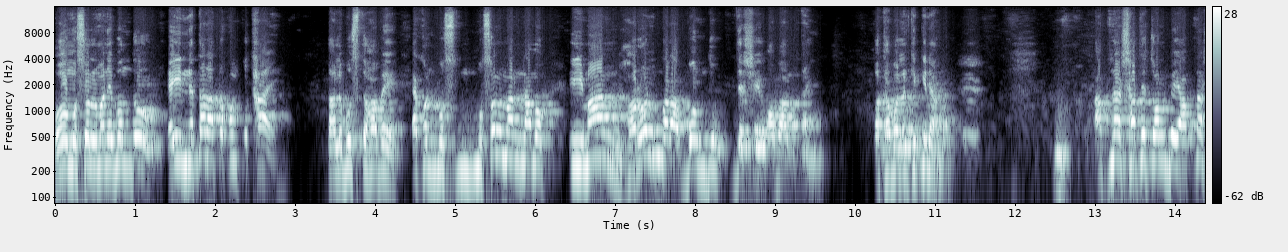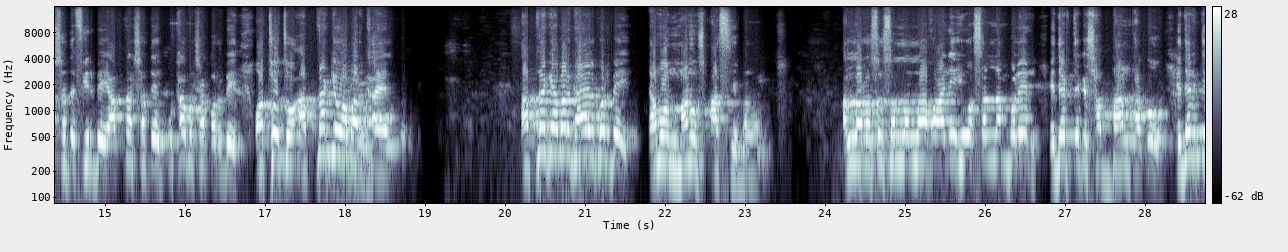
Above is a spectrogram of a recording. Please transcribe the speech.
ও মুসলমানি বন্ধু, এই নেতারা তখন কোথায়? তাহলে বুঝতে হবে, এখন মুস- মুসলমান নামক ইমান হরণ করা বন্ধু দেশে অভাব নাই। কথা বলেন ঠিক কিনা? আপনার সাথে চলবে, আপনার সাথে ফিরবে, আপনার সাথে উঠা বসা করবে, অথচ আপনাকেও আবার ঘায়াল করবে। আপনাকে আবার ঘায়াল করবে, এমন মানুষ আছে বাংলাদেশ। আল্লাহ রসুল সাল্লাহ আলহি ওয়াসাল্লাম বলেন, এদের থেকে সাবধান থাকো, এদেরকে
